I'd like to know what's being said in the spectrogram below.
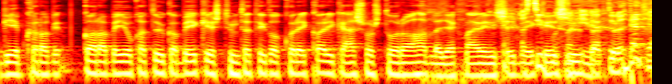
gépkarabélyokat, ők a békés tüntetik, akkor egy karikás ostorral hadd legyek már én is egy Azt békés hívják, tüntető.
